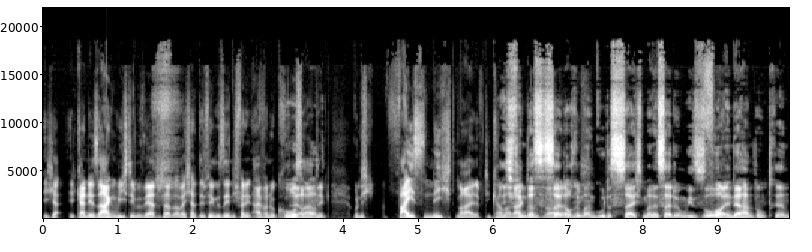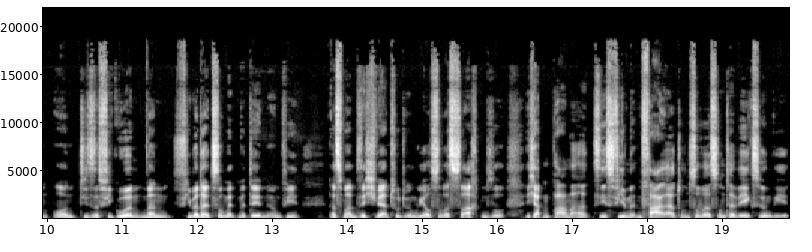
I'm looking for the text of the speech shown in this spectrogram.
ich, ich kann dir sagen, wie ich den bewertet habe, aber ich habe den Film gesehen, ich fand ihn einfach nur großartig und ich weiß nicht mal, ob die Kamera ich finde, das ist halt auch nicht. immer ein gutes Zeichen. Man ist halt irgendwie so Voll. in der Handlung drin und diese Figuren, man fiebert halt so mit mit denen irgendwie. Dass man sich schwer tut, irgendwie auf sowas zu achten. So, ich habe ein paar Mal, sie ist viel mit dem Fahrrad und sowas unterwegs irgendwie,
